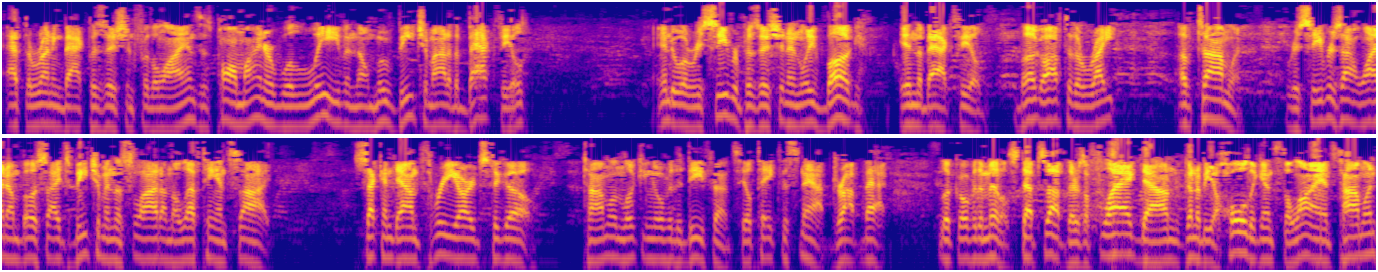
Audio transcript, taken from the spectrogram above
at the running back position for the Lions as Paul Miner will leave and they'll move Beecham out of the backfield into a receiver position and leave Bug in the backfield. Bug off to the right of Tomlin. Receivers out wide on both sides. Beecham in the slot on the left hand side. Second down, three yards to go. Tomlin looking over the defense. He'll take the snap, drop back, look over the middle, steps up. There's a flag down, going to be a hold against the Lions. Tomlin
